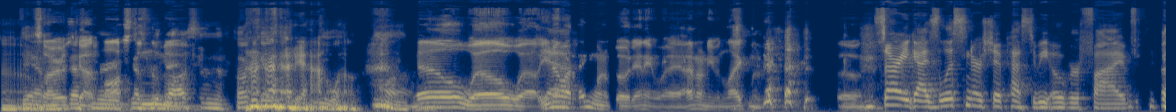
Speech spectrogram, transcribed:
Um, Damn, Cyrus got lost in the lost in the fucking. yeah, well, well, well, well. You yeah. know what? I didn't want to vote anyway. I don't even like movies. Um, so. Sorry, guys. Listenership has to be over five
